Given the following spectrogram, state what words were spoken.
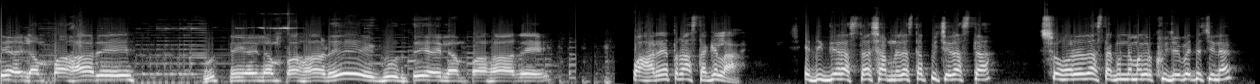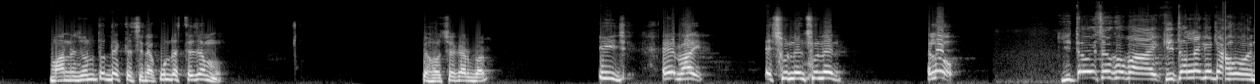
ঘুরতে আইলাম পাহাড়ে ঘুরতে আইলাম পাহাড়ে ঘুরতে আইলাম পাহাড়ে। পাহাড়ে এত রাস্তা গেলা? এদিক দিয়ে রাস্তা সামনের রাস্তা পিছের রাস্তা? শহরের রাস্তা কোনটা আমাকে খুঁজে পেতেছি না। মানুষজন তো দেখতেছি না কোন রাস্তায় যাব? এ হচ্ছে কারবার। এই যে, এ ভাই এ শুনেন শুনেন। হ্যালো কিতা হইছে গো ভাই? কিতা লাগে ডাহুন?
